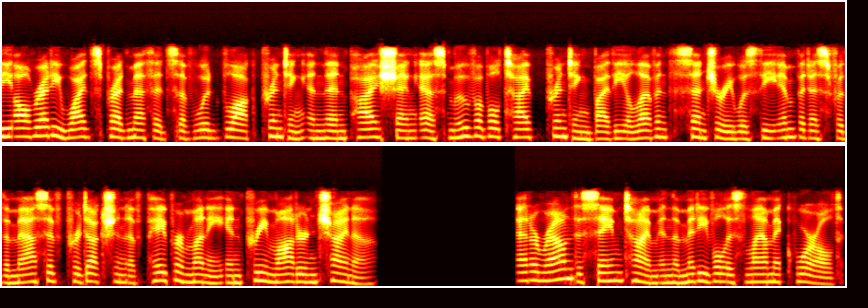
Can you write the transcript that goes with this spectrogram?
The already widespread methods of woodblock printing and then Bi Sheng's movable type printing by the 11th century was the impetus for the massive production of paper money in pre-modern China. At around the same time in the medieval Islamic world,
